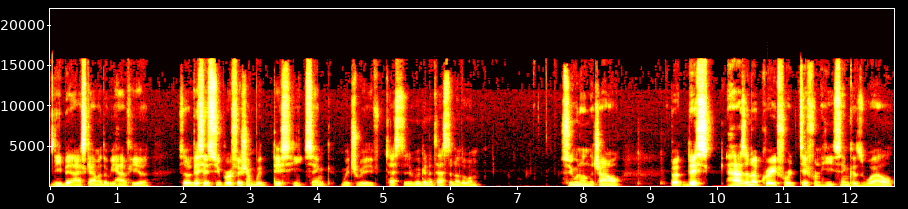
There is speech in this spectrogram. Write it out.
The BitAxe Gamma that we have here. So this is super efficient with this heatsink, which we've tested. We're going to test another one soon on the channel. But this has an upgrade for a different heatsink as well.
